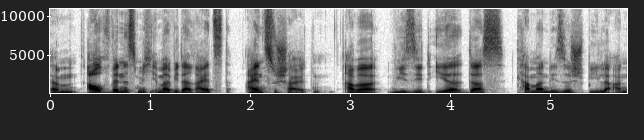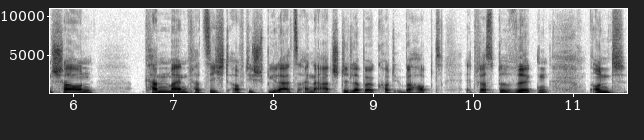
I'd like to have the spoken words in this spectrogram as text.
Ähm, auch wenn es mich immer wieder reizt, einzuschalten. Aber wie seht ihr das? Kann man diese Spiele anschauen? kann mein Verzicht auf die Spiele als eine Art stiller Boykott überhaupt etwas bewirken? Und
